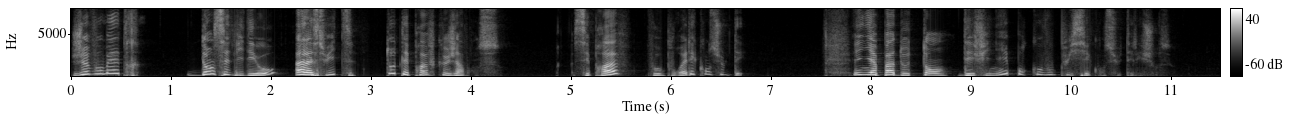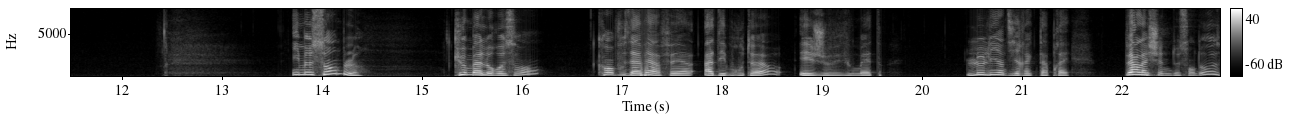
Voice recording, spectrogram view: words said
Je vais vous mettre dans cette vidéo, à la suite, toutes les preuves que j'avance. Ces preuves, vous pourrez les consulter. Il n'y a pas de temps défini pour que vous puissiez consulter les choses. Il me semble que malheureusement, quand vous avez affaire à des brouteurs, et je vais vous mettre le lien direct après vers la chaîne de Sandoz,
